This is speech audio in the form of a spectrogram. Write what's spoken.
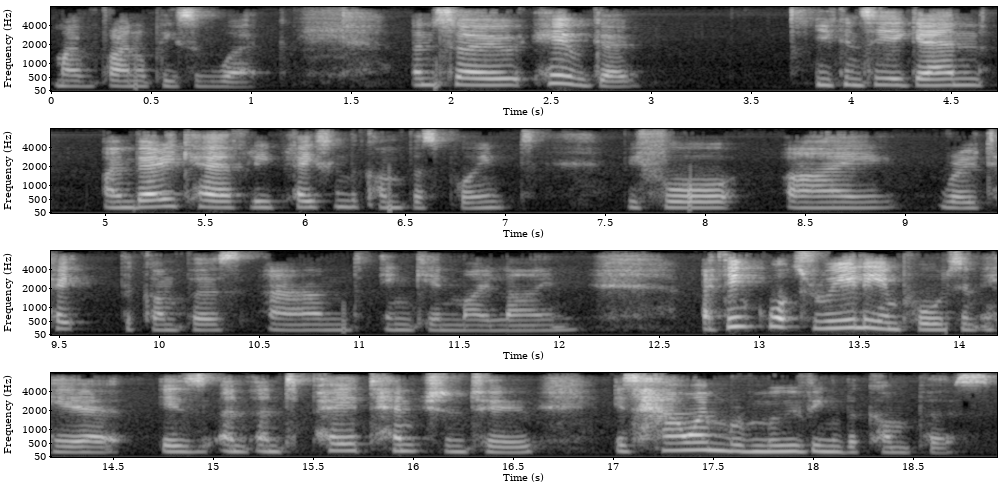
my final piece of work. And so here we go. You can see again, I'm very carefully placing the compass point before I rotate the compass and ink in my line. I think what's really important here is, and, and to pay attention to, is how I'm removing the compass.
